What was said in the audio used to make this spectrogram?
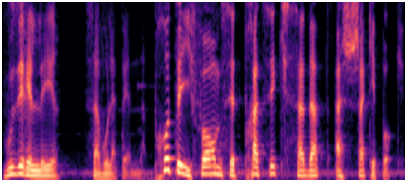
Vous irez le lire, ça vaut la peine. Protéiforme, cette pratique s'adapte à chaque époque.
